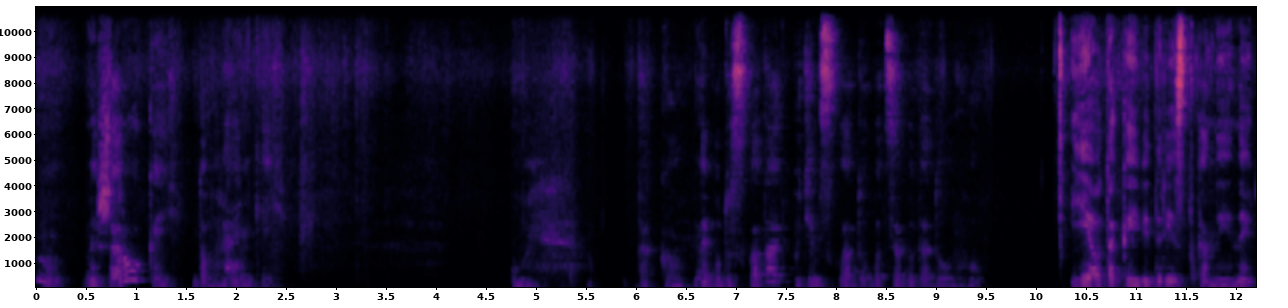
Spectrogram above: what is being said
ну, не широкий, довгенький. Ой, така. Не буду складати, потім складу, бо це буде довго. Є отакий відріз тканини.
